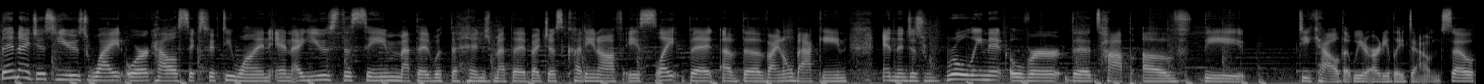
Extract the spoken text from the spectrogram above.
Then I just used white Oracal 651 and I used the same method with the hinge method by just cutting off a slight bit of the vinyl backing and then just rolling it over the top of the decal that we had already laid down. So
